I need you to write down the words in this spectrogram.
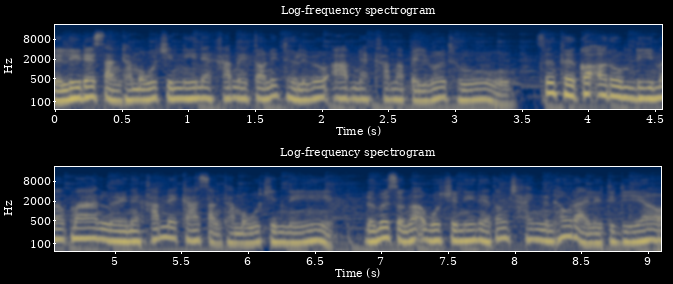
ลิลลี่ได้สั่งทำอาวุธชิ้นนี้นะครับในตอนที่เธอ level up นะครับมาเป็น level 2ซึ่งเธอก็อารมณ์ดีมากๆเลยนะครับในการสั่งทำอาวุธชิ้นนี้ โดยไม่สนว่าอาวุธชิ้นนี้เนี่ยต้องใช้เงินเท่าไหร่เลยทีเดียว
